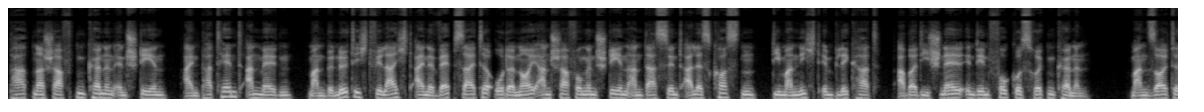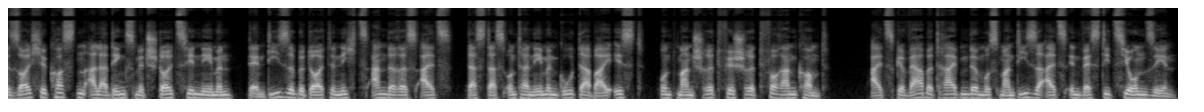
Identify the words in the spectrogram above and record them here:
Partnerschaften können entstehen, ein Patent anmelden, man benötigt vielleicht eine Webseite oder Neuanschaffungen stehen an, das sind alles Kosten, die man nicht im Blick hat, aber die schnell in den Fokus rücken können. Man sollte solche Kosten allerdings mit Stolz hinnehmen, denn diese bedeuten nichts anderes als, dass das Unternehmen gut dabei ist und man Schritt für Schritt vorankommt. Als Gewerbetreibende muss man diese als Investition sehen.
